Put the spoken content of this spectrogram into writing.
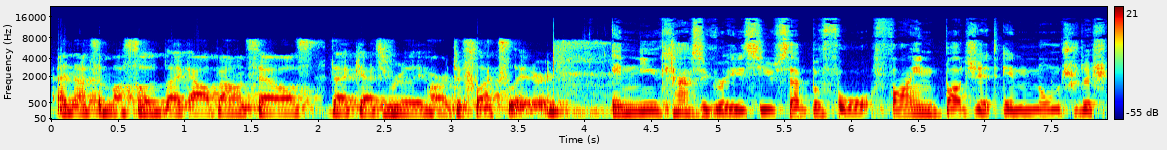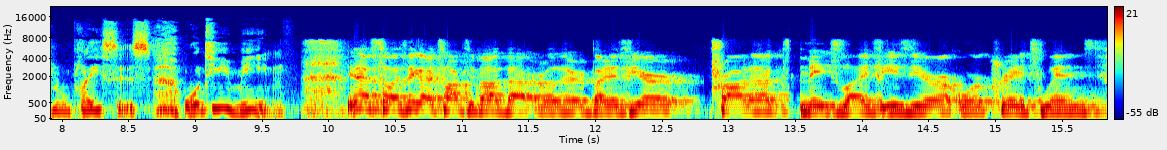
and that's a muscle like outbound sales that gets really hard to flex later. In new categories, you said before, find budget in non-traditional places. What do you mean? Yeah, so I think I talked about that earlier, but if your product makes life easier or creates wins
